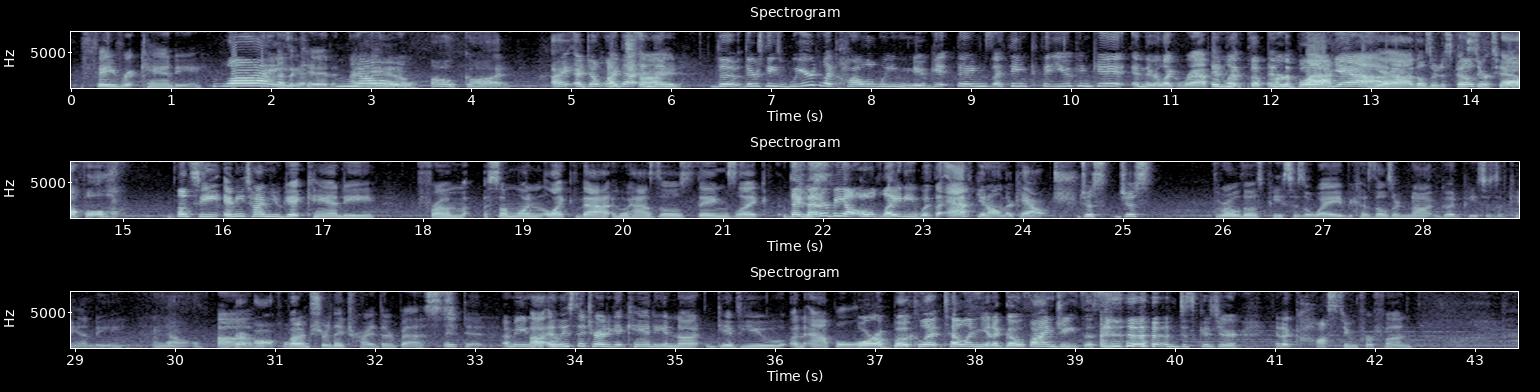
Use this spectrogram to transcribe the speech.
favorite candy. Why? As a kid, I no. Oh God, I I don't like I that. And then the there's these weird like Halloween nougat things I think that you can get, and they're like wrapped in, like the, purple. in the black. Yeah, yeah, those are disgusting. Those are too. awful. See, anytime you get candy from someone like that who has those things, like They just- better be an old lady with the Afghan on their couch. just just throw those pieces away because those are not good pieces of candy. No, they're Um, awful. But I'm sure they tried their best. they did. I mean, Uh, at least they try to get candy and not give you an apple. or a booklet telling you to go find Jesus. just because you're in a costume for fun.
